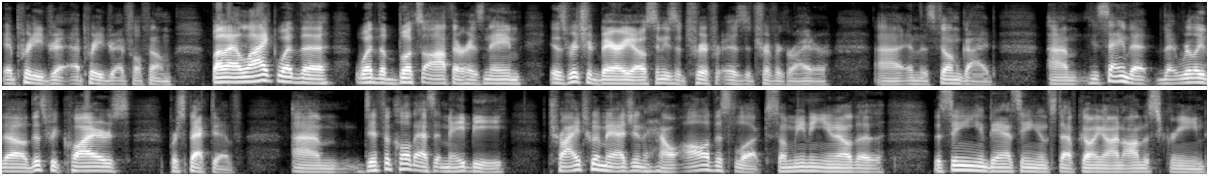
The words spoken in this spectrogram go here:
a pretty a pretty dreadful film. But I like what the what the book's author his name is Richard Barrios and he's a terrific is a terrific writer uh, in this film guide. Um, he's saying that that really though this requires perspective. Um, difficult as it may be, try to imagine how all of this looked. So, meaning, you know, the the singing and dancing and stuff going on on the screen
